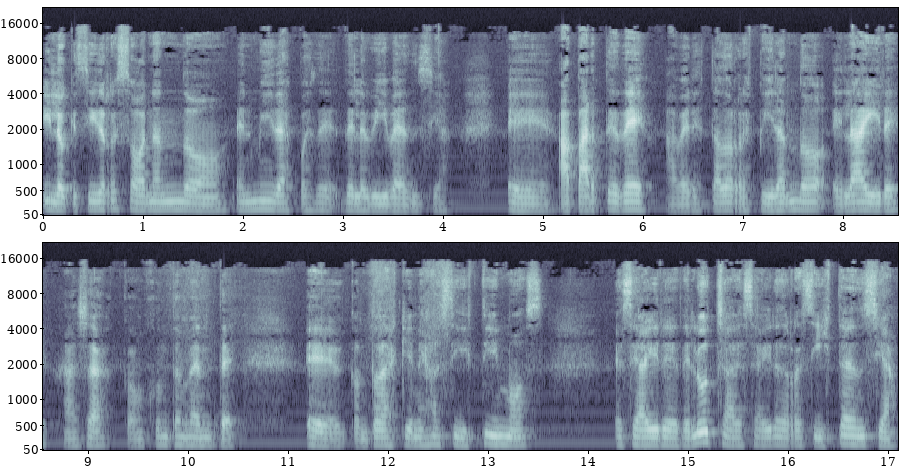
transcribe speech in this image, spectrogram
y lo que sigue resonando en mí después de, la vivencia. Eh, aparte de haber estado respirando el aire allá conjuntamente eh, con todas quienes asistimos, ese aire de lucha, ese aire de resistencia,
